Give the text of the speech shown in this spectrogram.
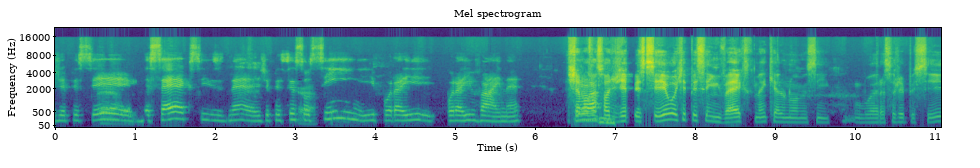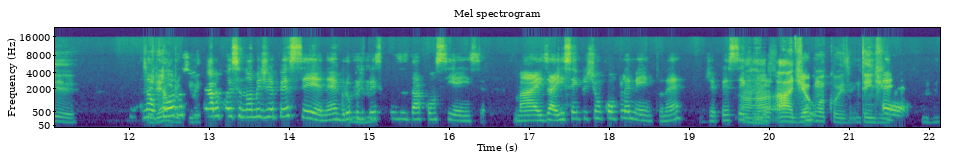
GPC, é. Né, GPC é. Socin e por aí, por aí vai, né? Chamava só de GPC ou GPC Invex? Como é que era o nome assim? Ou era só GPC? Não, todos é ficaram com esse nome GPC, né? Grupo uhum. de Pesquisas da Consciência. Mas aí sempre tinha um complemento, né? GPC. Uhum. Ah, de alguma coisa, entendi. É, uhum.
